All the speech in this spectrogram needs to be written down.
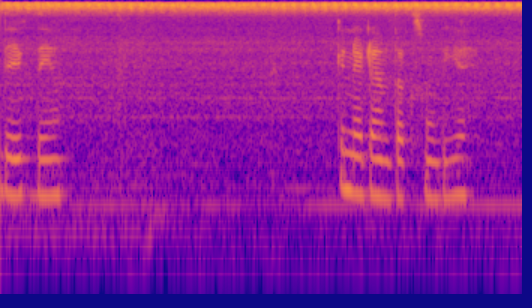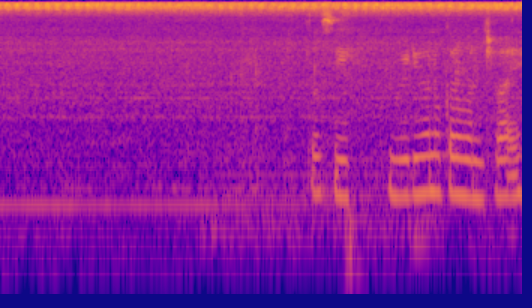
ਦੇਖਦੇ ਆ ਕਿੰਨੇ ਟਾਈਮ ਤੱਕ ਸੌਂਦੀ ਹੈ। ਤੁਸੀਂ ਵੀਡੀਓ ਨੂੰ ਕਰੋ ਇੰਜੋਏ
